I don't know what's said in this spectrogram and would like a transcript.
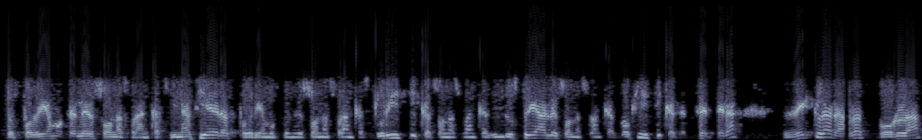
Entonces podríamos tener zonas francas financieras, podríamos tener zonas francas turísticas, zonas francas industriales, zonas francas logísticas, etcétera, declaradas por la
